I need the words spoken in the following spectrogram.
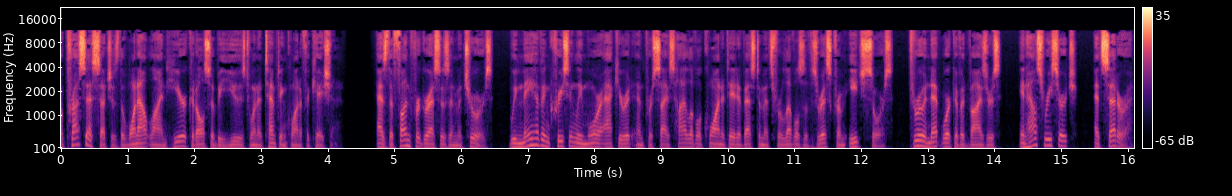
A process such as the one outlined here could also be used when attempting quantification. As the fund progresses and matures, we may have increasingly more accurate and precise high level quantitative estimates for levels of risk from each source, through a network of advisors, in house research, etc.,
